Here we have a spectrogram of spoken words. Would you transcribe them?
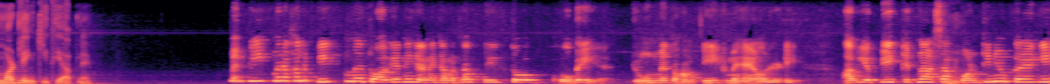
मॉडलिंग की थी आपने। मैं पीक मेरा ख्याल पीक में तो आगे नहीं जाने का मतलब पीक तो हो गई है जून में तो हम पीक में हैं ऑलरेडी अब ये पीक कितना अर्सा कंटिन्यू हम्म। करेगी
